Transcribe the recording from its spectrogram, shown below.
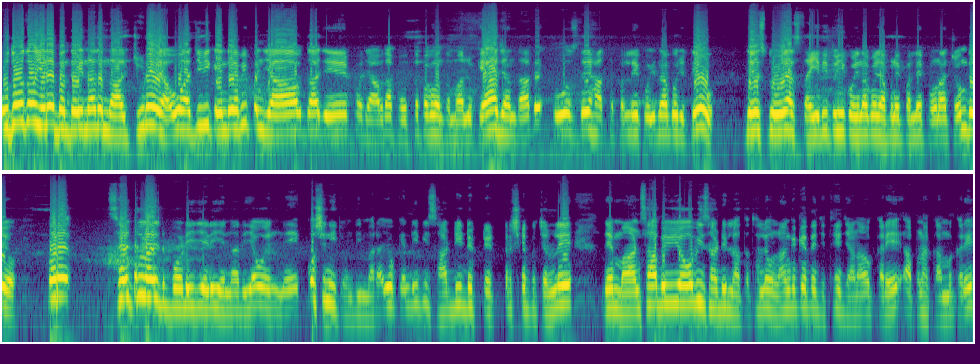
ਉਦੋਂ ਤੋਂ ਜਿਹੜੇ ਬੰਦੇ ਇਹਨਾਂ ਦੇ ਨਾਲ ਜੁੜੇ ਆ, ਉਹ ਅੱਜ ਵੀ ਕਹਿੰਦੇ ਆ ਵੀ ਪੰਜਾਬ ਦਾ ਜੇ ਪੰਜਾਬ ਦਾ ਪੁੱਤ ਭਗਵੰਤ ਮਾਨ ਨੂੰ ਕਿਹਾ ਜਾਂਦਾ ਤੇ ਉਸ ਦੇ ਹੱਥ ਪੱਲੇ ਕੁਝ ਨਾ ਕੁਝ ਦਿਓ। ਜੇ ਇਸ 2027 ਦੀ ਤੁਸੀਂ ਕੁਝ ਨਾ ਕੁਝ ਆਪਣੇ ਪੱਲੇ ਪਾਉਣਾ ਚਾਹੁੰਦੇ ਹੋ। ਪਰ ਸੈਂਟਰਲਾਈਜ਼ਡ ਬੋਡੀ ਜਿਹੜੀ ਇਹਨਾਂ ਦੀ ਆ, ਉਹ ਇੰਨੇ ਕੁਛ ਨਹੀਂ ਚਾਹੁੰਦੀ ਮਹਾਰਾਜ। ਉਹ ਕਹਿੰਦੀ ਵੀ ਸਾਡੀ ਡਿਕਟੇਟਰਸ਼ਿਪ ਚੱਲੇ ਜੇ ਮਾਨ ਸਾਹਿਬ ਵੀ ਉਹ ਵੀ ਸਾਡੀ ਲੱਤ ਥੱਲੇੋਂ ਲੰਘ ਕੇ ਤੇ ਜਿੱਥੇ ਜਾਣਾ ਉਹ ਕਰੇ, ਆਪਣਾ ਕੰਮ ਕਰੇ।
